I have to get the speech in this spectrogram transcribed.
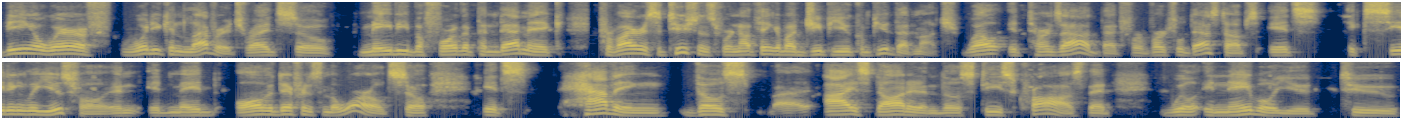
being aware of what you can leverage right? So maybe before the pandemic provider institutions were not thinking about gpu compute that much. Well it turns out that for virtual desktops it's exceedingly useful and it made all the difference in the world. So it's having those uh, i's dotted and those t's crossed that will enable you to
